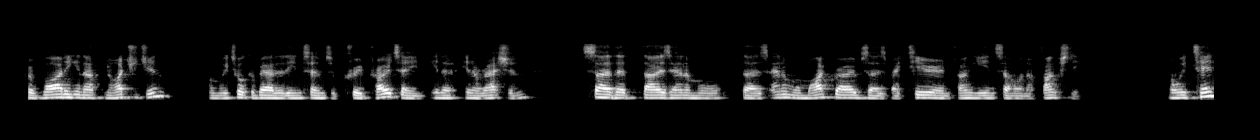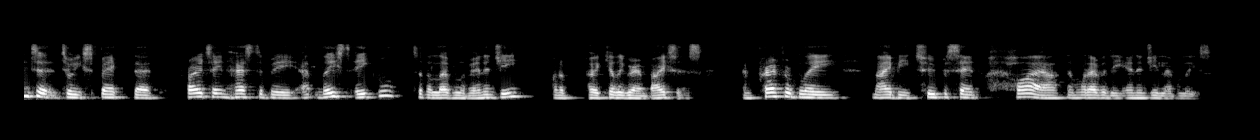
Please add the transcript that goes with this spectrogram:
providing enough nitrogen, when we talk about it in terms of crude protein in a, in a ration, so that those animal those animal microbes, those bacteria and fungi and so on are functioning. And we tend to, to expect that protein has to be at least equal to the level of energy on a per kilogram basis, and preferably maybe 2% higher than whatever the energy level is.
